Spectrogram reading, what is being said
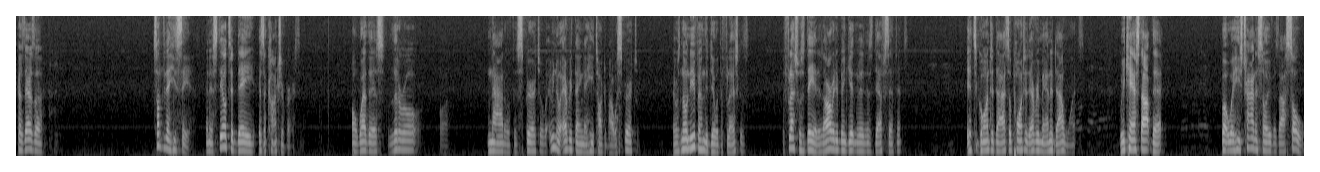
Because there's a something that he said, and it still today is a controversy. on whether it's literal or not, or if it's spiritual. We know everything that he talked about was spiritual. There was no need for him to deal with the flesh because the flesh was dead. It had already been getting rid of its death sentence. It's going to die. It's appointed every man to die once. We can't stop that. But what he's trying to save is our soul.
